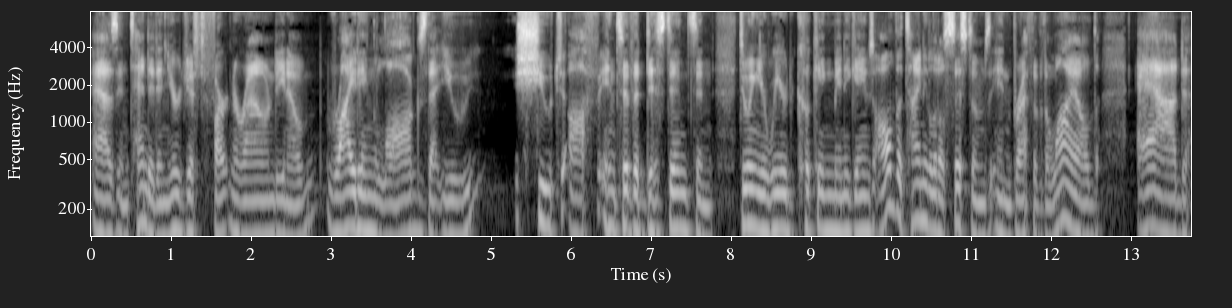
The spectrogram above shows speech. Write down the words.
as intended and you're just farting around, you know, riding logs that you shoot off into the distance and doing your weird cooking mini games, all the tiny little systems in Breath of the Wild add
